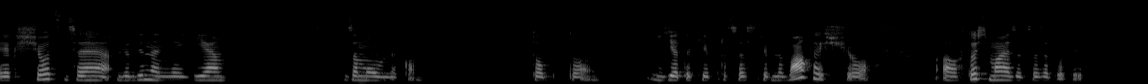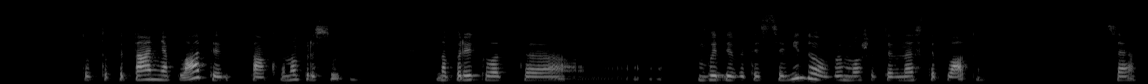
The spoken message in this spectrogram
якщо це людина не є замовником. Тобто є такий процес рівноваги, що хтось має за це заплатити. Тобто питання плати, так, воно присутнє. Наприклад, е, ви дивитесь це відео, ви можете внести плату. Це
